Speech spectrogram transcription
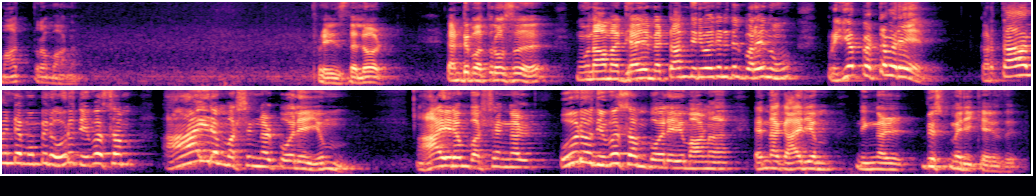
മാത്രമാണ്. രണ്ട് പത്രോസ് മൂന്നാം അധ്യായം എട്ടാം തിരുവചനത്തിൽ പറയുന്നു പ്രിയപ്പെട്ടവരെ കർത്താവിന്റെ മുമ്പിൽ ഒരു ദിവസം ആയിരം വർഷങ്ങൾ പോലെയും ആയിരം വർഷങ്ങൾ ഒരു ദിവസം പോലെയുമാണ് എന്ന കാര്യം നിങ്ങൾ വിസ്മരിക്കരുത്.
